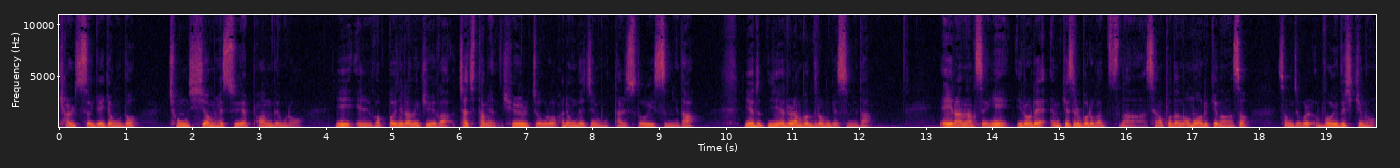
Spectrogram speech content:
결석의 경우도 총 시험 횟수에 포함되므로 이 일곱 번이라는 기회가 자칫하면 효율적으로 활용되지 못할 수도 있습니다. 예를, 예를 한번 들어보겠습니다. A라는 학생이 1월에 MCAT을 보러 갔으나 생각보다 너무 어렵게 나와서 성적을 void 시킨 후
